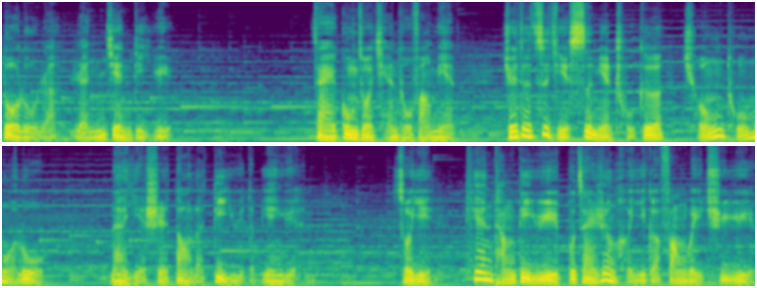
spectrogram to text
堕入了人间地狱。在工作前途方面，觉得自己四面楚歌、穷途末路。那也是到了地狱的边缘，所以天堂、地狱不在任何一个方位区域，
